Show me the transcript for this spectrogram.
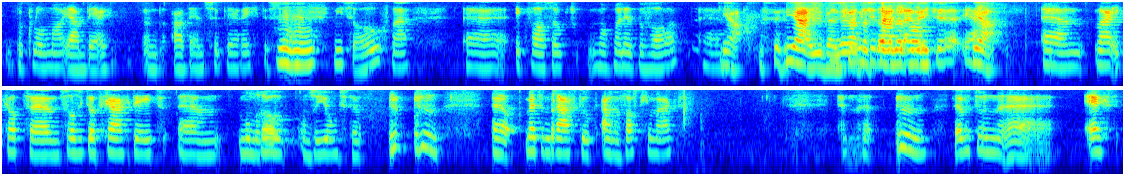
beklommen. Ja, een berg, een Ardense berg, dus mhm. niet zo hoog, maar ik was ook nog maar net bevallen. Ja. ja, je bent er te een klein beetje. Ja. ja. Um, maar ik had, um, zoals ik dat graag deed, um, Monroe, onze jongste, uh, met een draagdoek aan me vastgemaakt. En we hebben toen echt,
